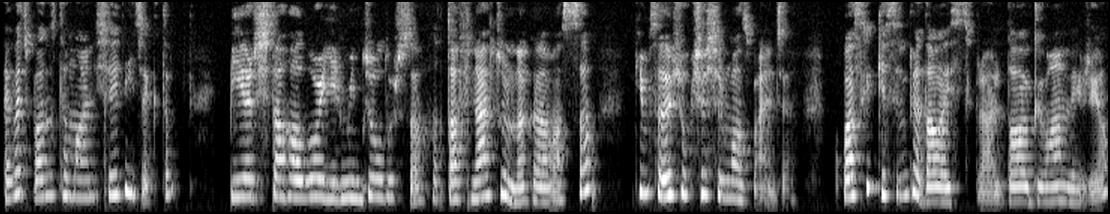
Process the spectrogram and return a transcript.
Evet, ben de tam aynı şeyi diyecektim. Bir yarışta Halvor 20'nci olursa, hatta final turuna kalamazsa kimse de çok şaşırmaz bence. Kubacki kesinlikle daha istikrarlı, daha güven veriyor.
